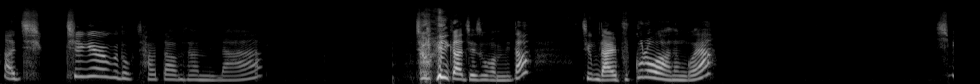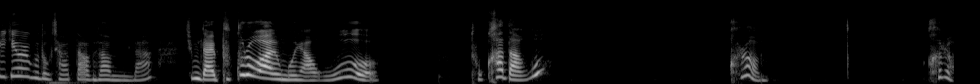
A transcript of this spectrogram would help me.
아, 7개월 구독 잘했다 감사합니다. 저희가 죄송합니다. 지금 날 부끄러워하는 거야? 12개월 구독 잘했다 감사합니다. 지금 날 부끄러워하는 거냐고? 독하다고? 그럼. 그럼.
